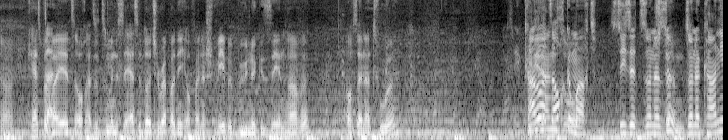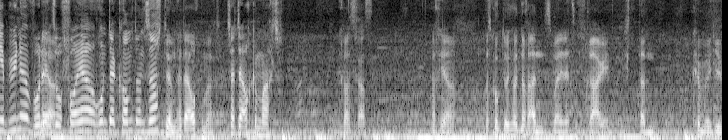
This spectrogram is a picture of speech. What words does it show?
Ja. Casper war jetzt auch, also zumindest der erste deutsche Rapper, den ich auf einer Schwebebühne gesehen habe, auf seiner Tour. Carlo hat es auch so- gemacht. Diese, so eine, so, so eine Kanye-Bühne, wo Ja. dann so Feuer runterkommt und so. Stimmt, hat er auch gemacht. Das hat er auch gemacht. Krass. Krass. Ach ja. Was guckt ihr euch heute noch an? Das ist meine letzte Frage. Dann können wir hier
